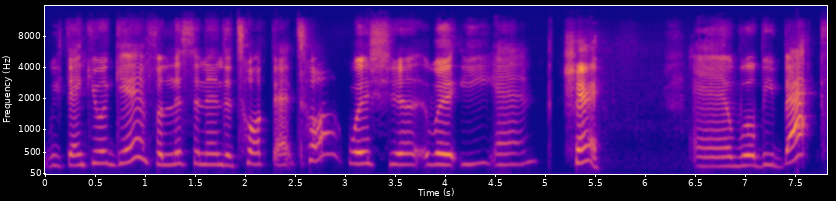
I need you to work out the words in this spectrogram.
we thank you again for listening to Talk That Talk with with E and Shay, and we'll be back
